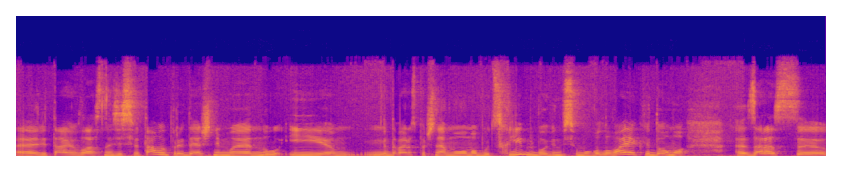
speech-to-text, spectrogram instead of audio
Е, Вітаю власне зі святами прийдешніми. Ну і давай розпочнемо, мабуть, з хлібу, бо він всьому голова, як відомо. Е, Зараз е,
